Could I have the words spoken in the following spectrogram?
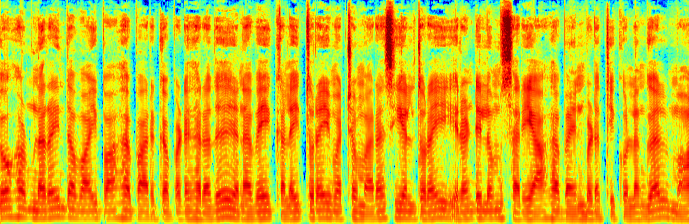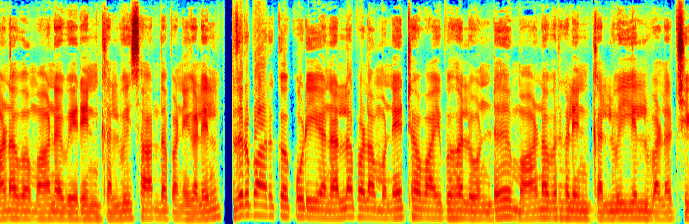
யோகம் நிறைந்த வாய்ப்பாக பார்க்கப்படுகிறது. எனவே கலைத்துறை மற்றும் அரசியல் துறை இரண்டிலும் சரியாக பயன்படுத்திக் கொள்ளுங்கள். மாணவ மாணவியரின் கல்வி சார்ந்த பணிகளில் எதிர்பார்க்கக்கூடிய நல்ல பல முன்னேற்ற வாய்ப்புகள் உண்டு. மாணவர்களின் கல்வியில் வளர்ச்சி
